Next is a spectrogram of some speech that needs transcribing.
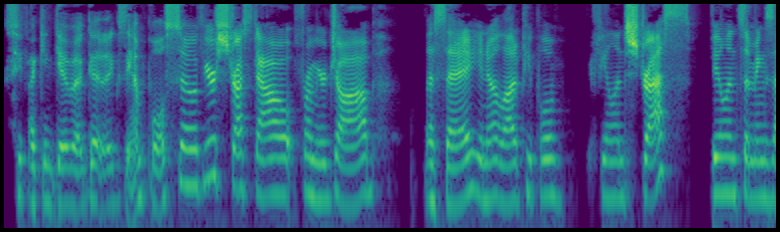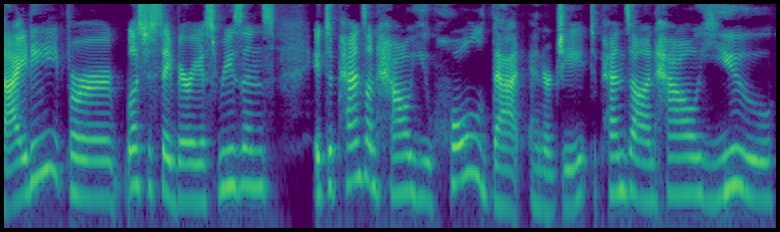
see if I can give a good example. So, if you're stressed out from your job, let's say, you know, a lot of people feeling stress, feeling some anxiety for, let's just say, various reasons. It depends on how you hold that energy, it depends on how you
